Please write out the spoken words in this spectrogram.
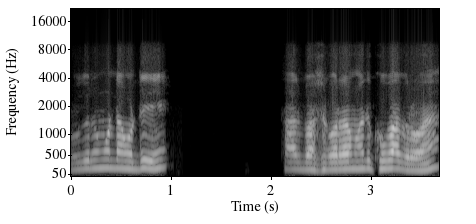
হুজুরের মোটামুটি চাষবাস করার মধ্যে খুব আগ্রহ হ্যাঁ।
